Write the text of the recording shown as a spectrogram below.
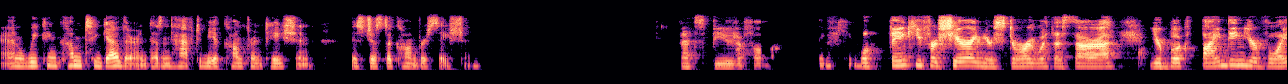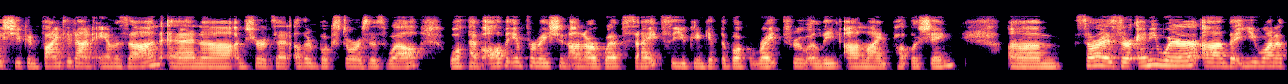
and we can come together and doesn't have to be a confrontation, it's just a conversation. That's beautiful. Thank you. Well, thank you for sharing your story with us, Sarah. Your book, Finding Your Voice, you can find it on Amazon, and uh, I'm sure it's at other bookstores as well. We'll have all the information on our website, so you can get the book right through Elite Online Publishing. Um, Sarah, is there anywhere uh, that you want to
